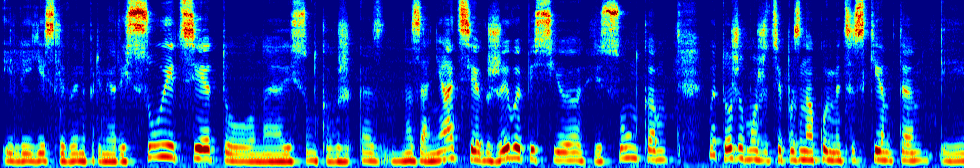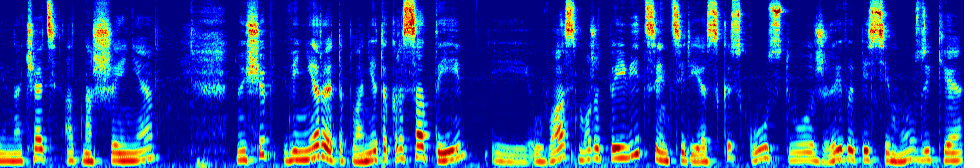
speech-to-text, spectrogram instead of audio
или если вы, например, рисуете, то на рисунках, э, на занятиях живописью, рисунком вы тоже можете познакомиться с кем-то и начать отношения. Но еще Венера – это планета красоты, и у вас может появиться интерес к искусству, живописи, музыке.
